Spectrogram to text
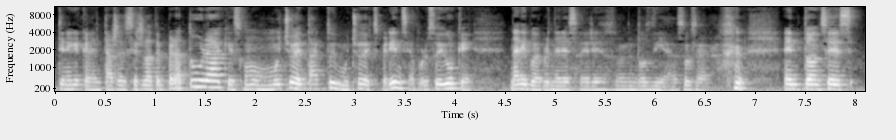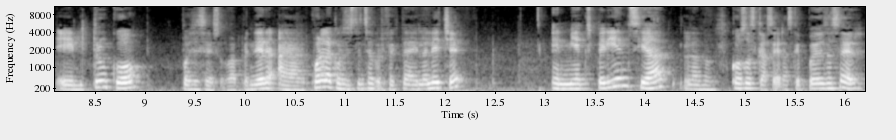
tiene que calentarse a cierta temperatura, que es como mucho de tacto y mucho de experiencia. Por eso digo que nadie puede aprender a hacer eso en dos días, o sea. Entonces, el truco, pues es eso, aprender a cuál es la consistencia perfecta de la leche. En mi experiencia, las cosas caseras que puedes hacer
